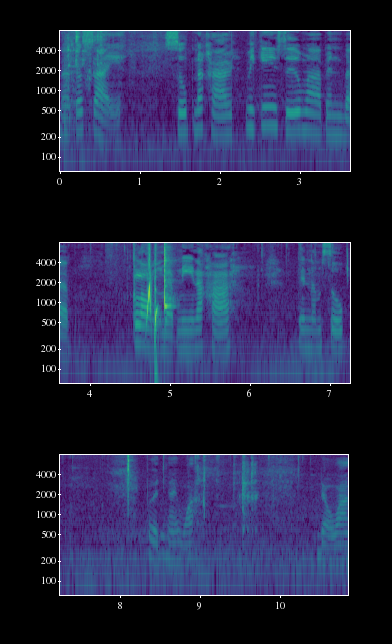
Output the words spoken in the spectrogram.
แล้วก็ใส่ซุปนะคะ มิกกี้ซื้อมาเป็นแบบ กล่องแบบนี้นะคะ เป็นน้ำซุป เปิดยังไงวะ เดี๋ยววาง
